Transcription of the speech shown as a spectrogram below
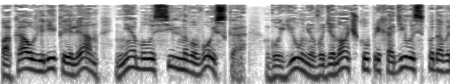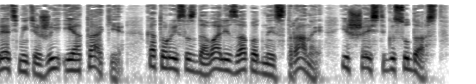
Пока у Великой Лян не было сильного войска, Гуюню в одиночку приходилось подавлять мятежи и атаки, которые создавали западные страны и шесть государств.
